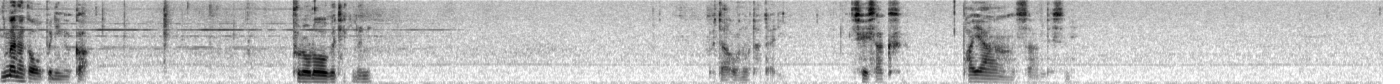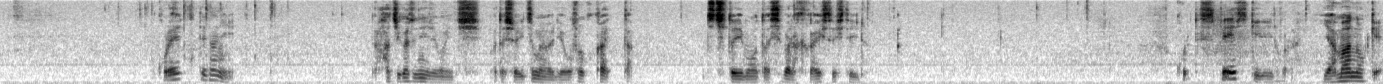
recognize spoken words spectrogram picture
今のがオープニングか。プロローグ的なね。歌おのたたり。制作。パヤーンさんですね。これって何 ?8 月25日。私はいつもより遅く帰った。父と妹はしばらく外出している。これってスペースキーでいいのかな山の家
